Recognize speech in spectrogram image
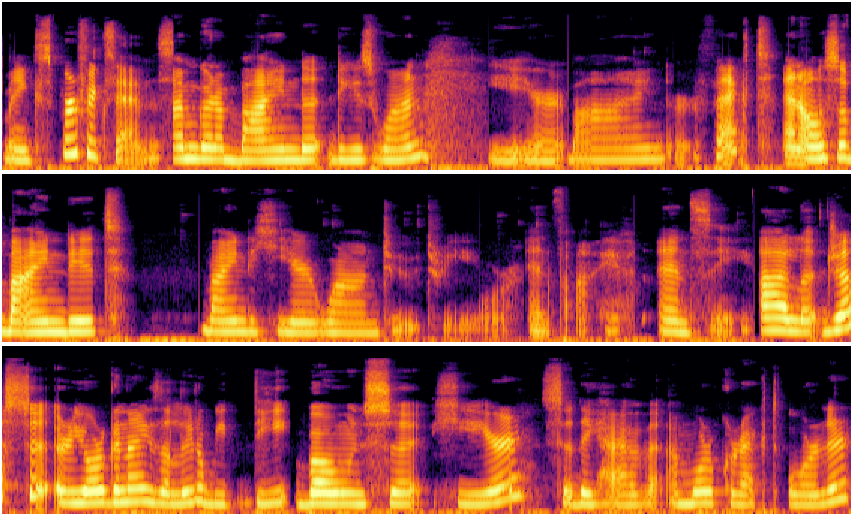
Makes perfect sense. I'm gonna bind this one here. Bind, perfect. And also bind it bind here one two three four and five and save i'll just reorganize a little bit the bones here so they have a more correct order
